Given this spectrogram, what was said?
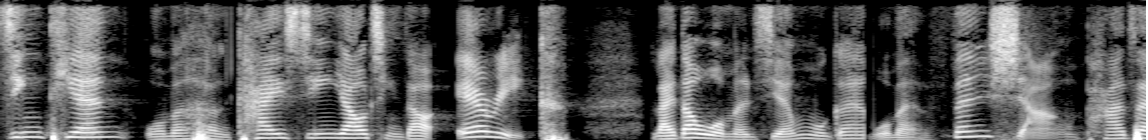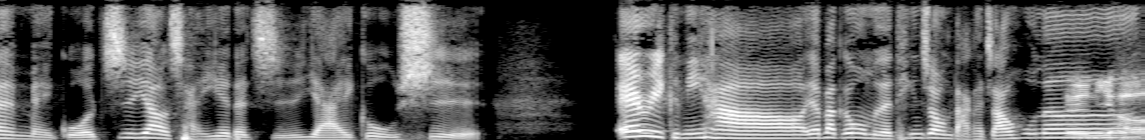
今天我们很开心邀请到 Eric 来到我们节目，跟我们分享他在美国制药产业的职涯故事。Eric 你好，要不要跟我们的听众打个招呼呢？哎、你好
